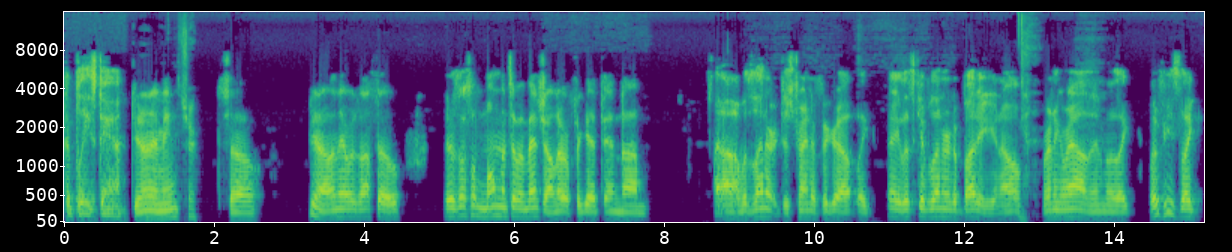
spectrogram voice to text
to please Dan. Do you know what I mean? Sure. So, you know, and there was also there was also moments of invention. I'll never forget And um, uh, with Leonard just trying to figure out like, hey, let's give Leonard a buddy, you know, running around, and we're like, what if he's like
